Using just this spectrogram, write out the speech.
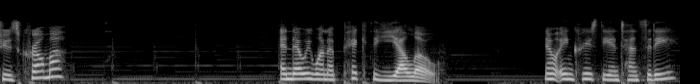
Choose chroma. And now we want to pick the yellow. Now increase the intensity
